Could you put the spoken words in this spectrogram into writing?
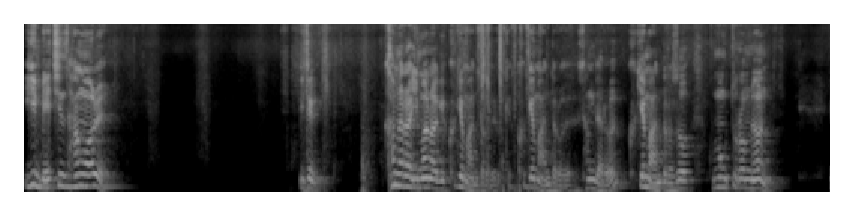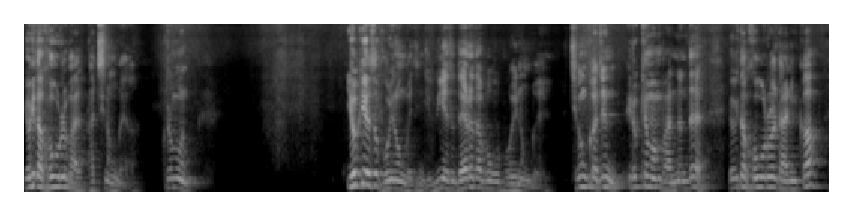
이 맺힌 상을 이제 카메라 이만하게 크게 만들어 이렇게 크게 만들어요 상자를 크게 만들어서 구멍 뚫으면 여기다 거울을 바- 받치는 거야. 그러면 여기에서 보이는 거지 이제 위에서 내려다보고 보이는 거예요. 지금까지는 이렇게만 봤는데 여기다 거울을 다니까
